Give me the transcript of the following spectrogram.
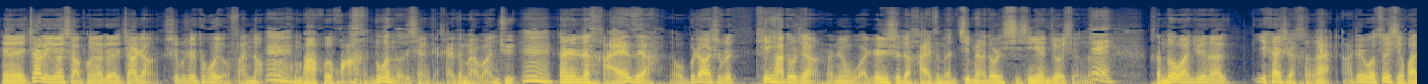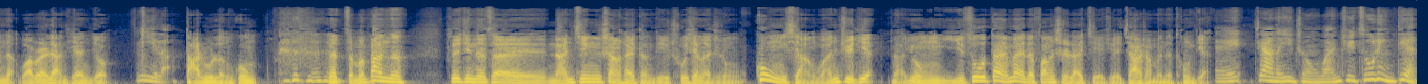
呃，家里有小朋友的家长是不是都会有烦恼啊？嗯恐怕会花很多很多的钱给孩子买玩具。嗯，但是这孩子呀，我不知道是不是天下都这样，反正我认识的孩子们基本上都是喜新厌旧型的。，对，很多玩具呢一开始很爱啊，这是我最喜欢的，玩不了两天就腻了。打入冷宫。那怎么办呢？最近呢，在南京、上海等地出现了这种共享玩具店啊，用以租代卖的方式来解决家长们的痛点。哎，这样的一种玩具租赁店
